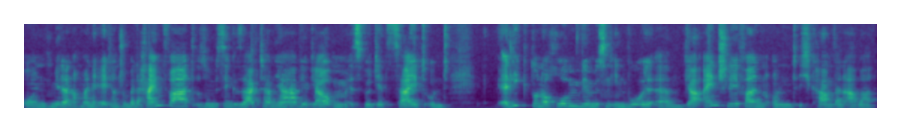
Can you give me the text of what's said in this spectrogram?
und mir dann auch meine Eltern schon bei der Heimfahrt so ein bisschen gesagt haben, ja, wir glauben, es wird jetzt Zeit und er liegt nur noch rum, wir müssen ihn wohl ähm, ja, einschläfern. Und ich kam dann aber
